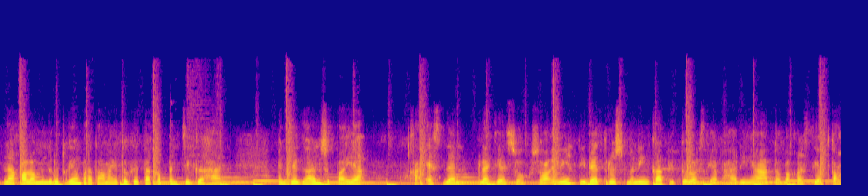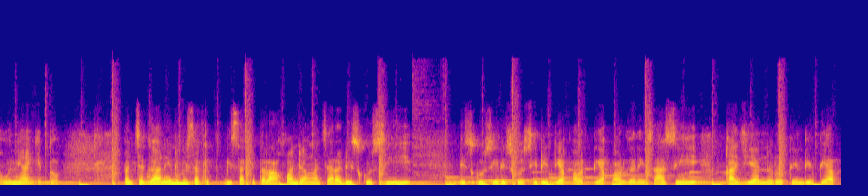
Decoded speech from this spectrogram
Nah kalau menurutku yang pertama itu kita ke pencegahan, pencegahan supaya KS dan pelecehan seksual ini tidak terus meningkat gitu loh setiap harinya atau bahkan setiap tahunnya gitu. Pencegahan ini bisa kita, bisa kita lakukan dengan cara diskusi diskusi-diskusi di tiap tiap organisasi, kajian rutin di tiap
